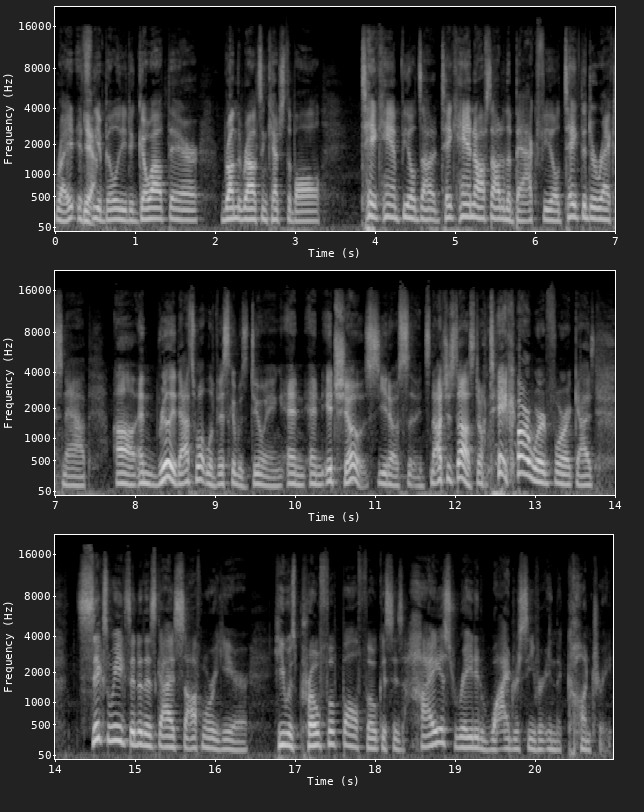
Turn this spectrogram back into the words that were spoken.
right? It's yeah. the ability to go out there, run the routes and catch the ball, take handfields out, take handoffs out of the backfield, take the direct snap. Uh, and really that's what Laviska was doing. And and it shows, you know, so it's not just us. Don't take our word for it, guys. Six weeks into this guy's sophomore year, he was Pro Football Focus's highest rated wide receiver in the country.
